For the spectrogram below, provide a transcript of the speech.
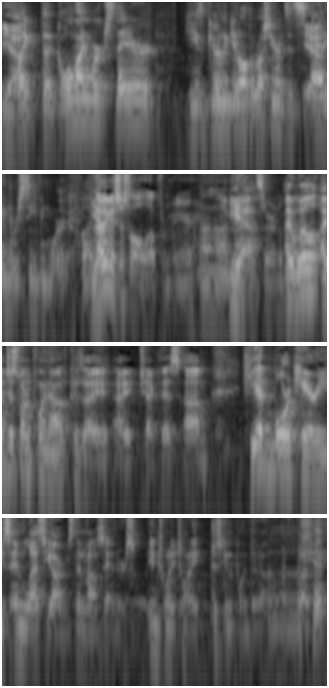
Yeah. like the goal line works there. He's gonna get all the rushing yards. It's Yeah. adding the receiving work. But Yeah. I think it's just all up from here. Uh-huh. I'm yeah, I will. I just want to point out because I I checked this. Um, he had more carries and less yards than Miles Sanders in 2020. Just going to point that out. But- okay.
